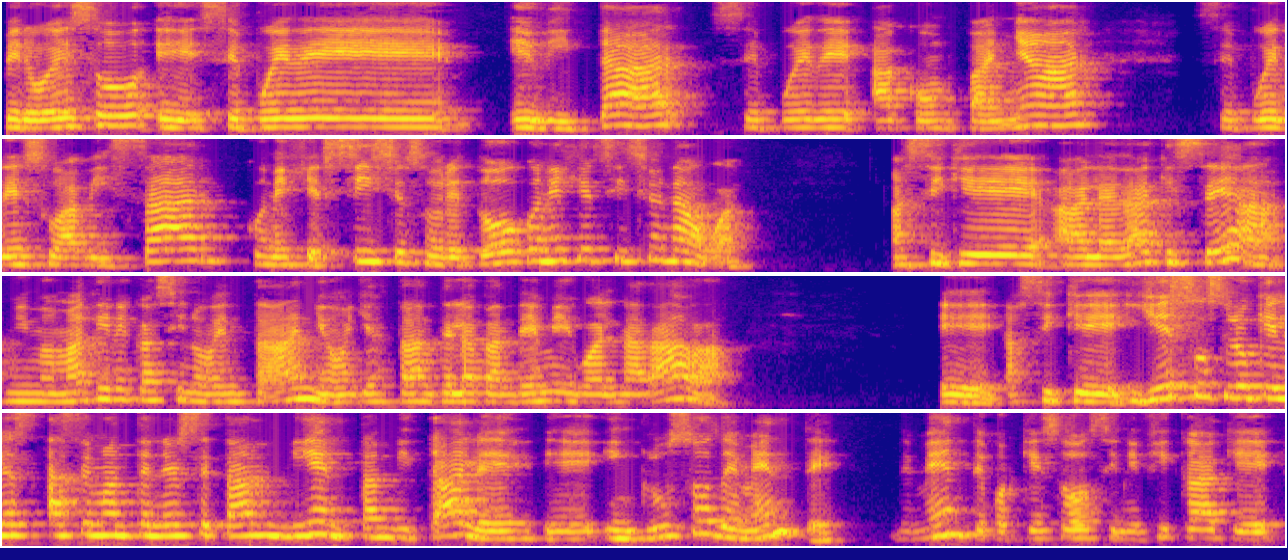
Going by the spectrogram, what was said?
pero eso se puede evitar, se puede acompañar, se puede suavizar con ejercicio, sobre todo con ejercicio en agua. Así que a la edad que sea, mi mamá tiene casi 90 años, ya está ante la pandemia, igual nadaba. Eh, así que, y eso es lo que les hace mantenerse tan bien, tan vitales, eh, incluso de mente, de mente, porque eso significa que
